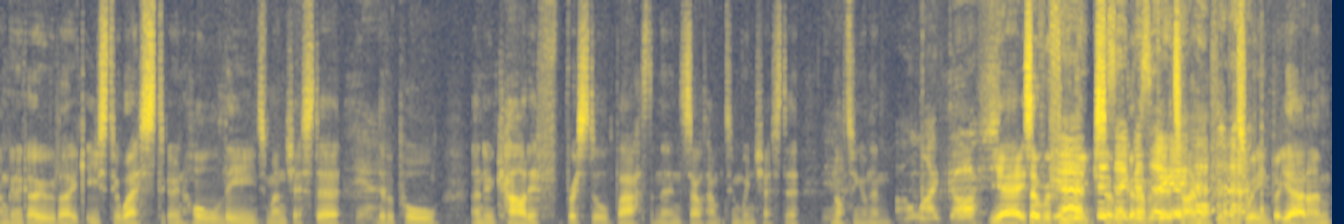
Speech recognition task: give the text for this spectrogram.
I'm going to go like east to west, going Hull, Leeds, Manchester, Yeah. Liverpool, and doing Cardiff, Bristol, Bath, and then Southampton, Winchester, Yeah. Nottingham. Then Oh my gosh. yeah, it's over a few Yeah, weeks, so busy, I'm going to have a bit of time off in between. But yeah, and I'm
